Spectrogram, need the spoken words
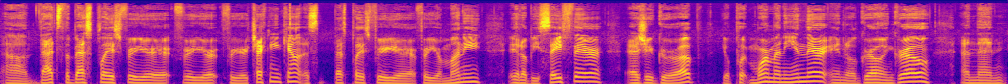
Um, that's the best place for your for your for your checking account. That's the best place for your for your money. It'll be safe there. As you grow up, you'll put more money in there, and it'll grow and grow, and then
